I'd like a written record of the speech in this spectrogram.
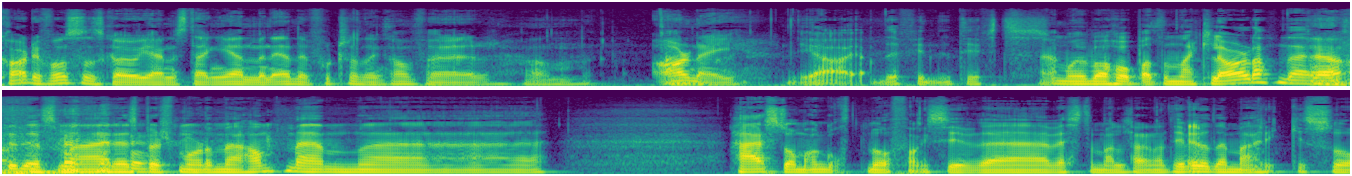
Cardiff også skal jo gjerne stenge igjen, men er det fortsatt en kamp for han Arney? Ja, ja, definitivt. Så Ja. må vi bare håpe at han er klar, da. Det er jo alltid det som er spørsmålet med han. Men uh, her står man godt med offensive Westham-alternativer, og dem er ikke så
